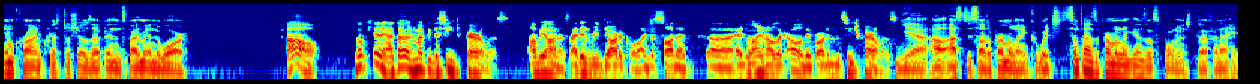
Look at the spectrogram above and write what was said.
M'Kraan crystal shows up in Spider-Man Noir. Oh, no kidding! I thought it might be the Siege Perilous. I'll be honest, I didn't read the article. I just saw that uh, headline. I was like, oh, they brought in the Siege Perilous. Yeah, I, I just saw the permalink, which sometimes the permalink ends up spoiling stuff, and I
